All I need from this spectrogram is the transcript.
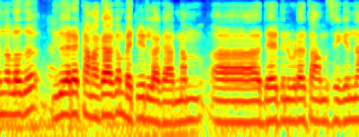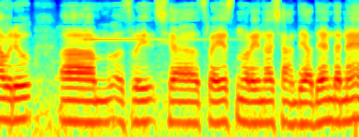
എന്നുള്ളത് ഇതുവരെ കണക്കാക്കാൻ പറ്റിയിട്ടില്ല. കാരണം അദ്ദേഹത്തിന് ഇവിടെ താമസിക്കുന്ന ഒരു ശ്രീ ശ്രേയസ് എന്ന് പറയുന്ന ശാന്തി അദ്ദേഹം തന്നെ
